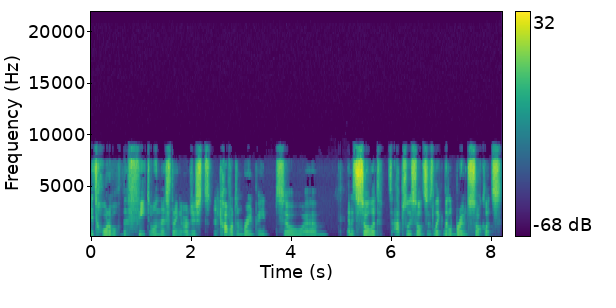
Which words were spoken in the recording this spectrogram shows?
it's horrible. The feet on this thing are just covered in brown paint. So um, and it's solid. It's absolutely solid. So it's like little brown socklets.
